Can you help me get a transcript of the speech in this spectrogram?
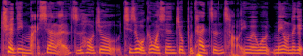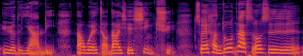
确定买下来了之后，就其实我跟我先生就不太争吵，因为我没有那个育儿的压力，然后我也找到一些兴趣，所以很多那时候是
